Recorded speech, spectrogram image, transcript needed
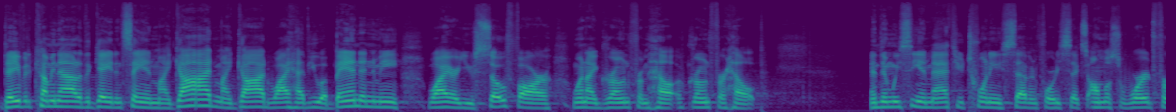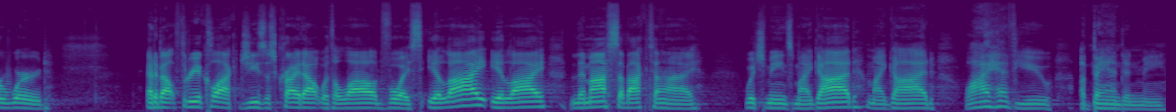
David coming out of the gate and saying, My God, my God, why have you abandoned me? Why are you so far when I groan, from help, groan for help? And then we see in Matthew 27 46, almost word for word, at about three o'clock, Jesus cried out with a loud voice, Eli, Eli, lema sabachthani, which means, My God, my God, why have you abandoned me?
